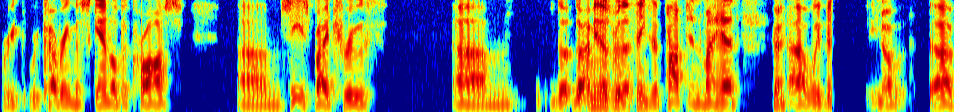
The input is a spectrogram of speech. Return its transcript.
re, re, recovering the scandal of the cross, um, seized by truth. Um, the, the, I mean, those were the things that popped into my head. Okay. Uh, we've been, you know, uh,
